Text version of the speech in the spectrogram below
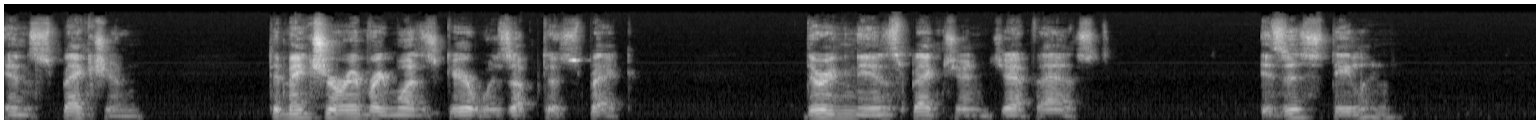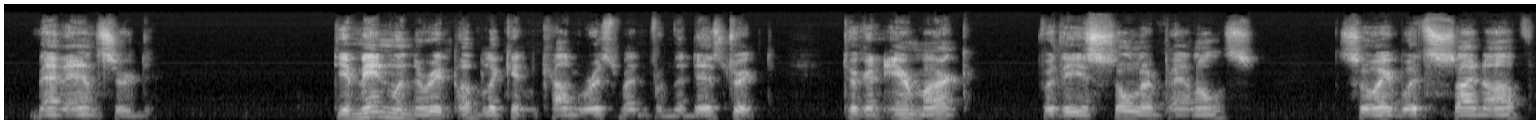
inspection to make sure everyone's gear was up to spec. During the inspection, Jeff asked, Is this stealing? Matt answered, Do you mean when the Republican congressman from the district took an earmark for these solar panels so he would sign off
